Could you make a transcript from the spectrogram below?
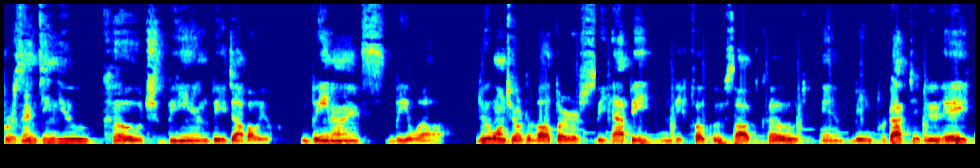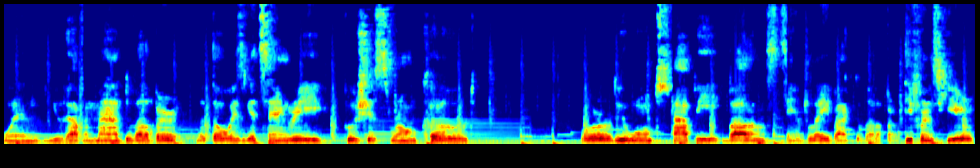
Presenting you Coach BNBW. Be nice, be well. Do you want your developers to be happy and be focused about code and being productive? Do you hate when you have a mad developer that always gets angry, pushes wrong code, or do you want happy, balanced, and laid-back developer? Difference here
